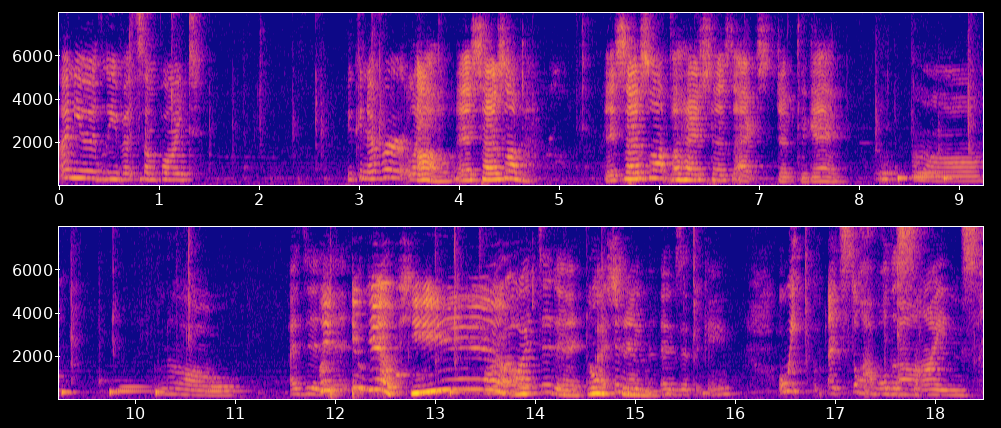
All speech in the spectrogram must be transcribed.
I knew it'd leave at some point. You can never like. Oh, it says that. It says that the host has exited the game. Aw. No. I didn't. Wait, you get up here. Oh no, I didn't. Don't I didn't exit the game. Oh wait, I still have all the Oh. signs.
